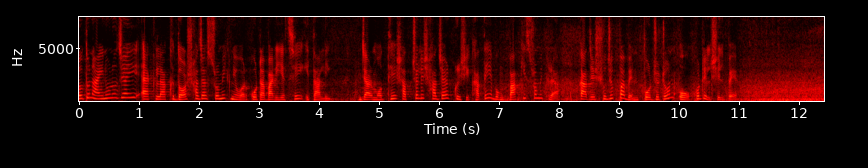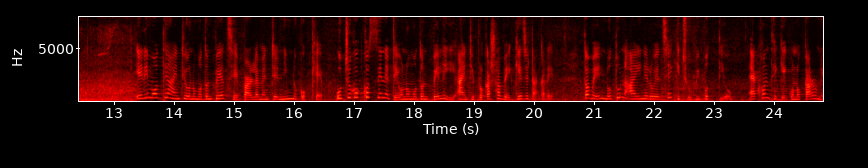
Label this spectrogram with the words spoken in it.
নতুন আইন অনুযায়ী এক লাখ দশ হাজার শ্রমিক নেওয়ার কোটা বাড়িয়েছে ইতালি, যার মধ্যে সাতচল্লিশ হাজার কৃষি খাতে এবং বাকি শ্রমিকরা কাজের সুযোগ পাবেন পর্যটন ও হোটেল শিল্পে। এরই মধ্যে আইনটি অনুমোদন পেয়েছে পার্লামেন্টের নিম্নকক্ষে। উচ্চকক্ষ সিনেটে অনুমোদন পেলেই আইনটি প্রকাশ হবে গেজেট আকারে। তবে নতুন আইনে রয়েছে কিছু বিপত্তিও। এখন থেকে কোনো কারণে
